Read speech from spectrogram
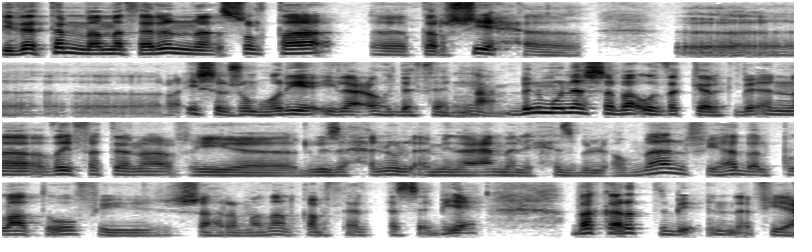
إذا تم مثلا السلطه آه، ترشيح آه، آه، رئيس الجمهورية إلى عهدة ثانية نعم. بالمناسبة أذكرك بأن ضيفتنا في لويزا حنون الأمين العام لحزب العمال في هذا البلاطو في شهر رمضان قبل ثلاث أسابيع ذكرت بأن في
